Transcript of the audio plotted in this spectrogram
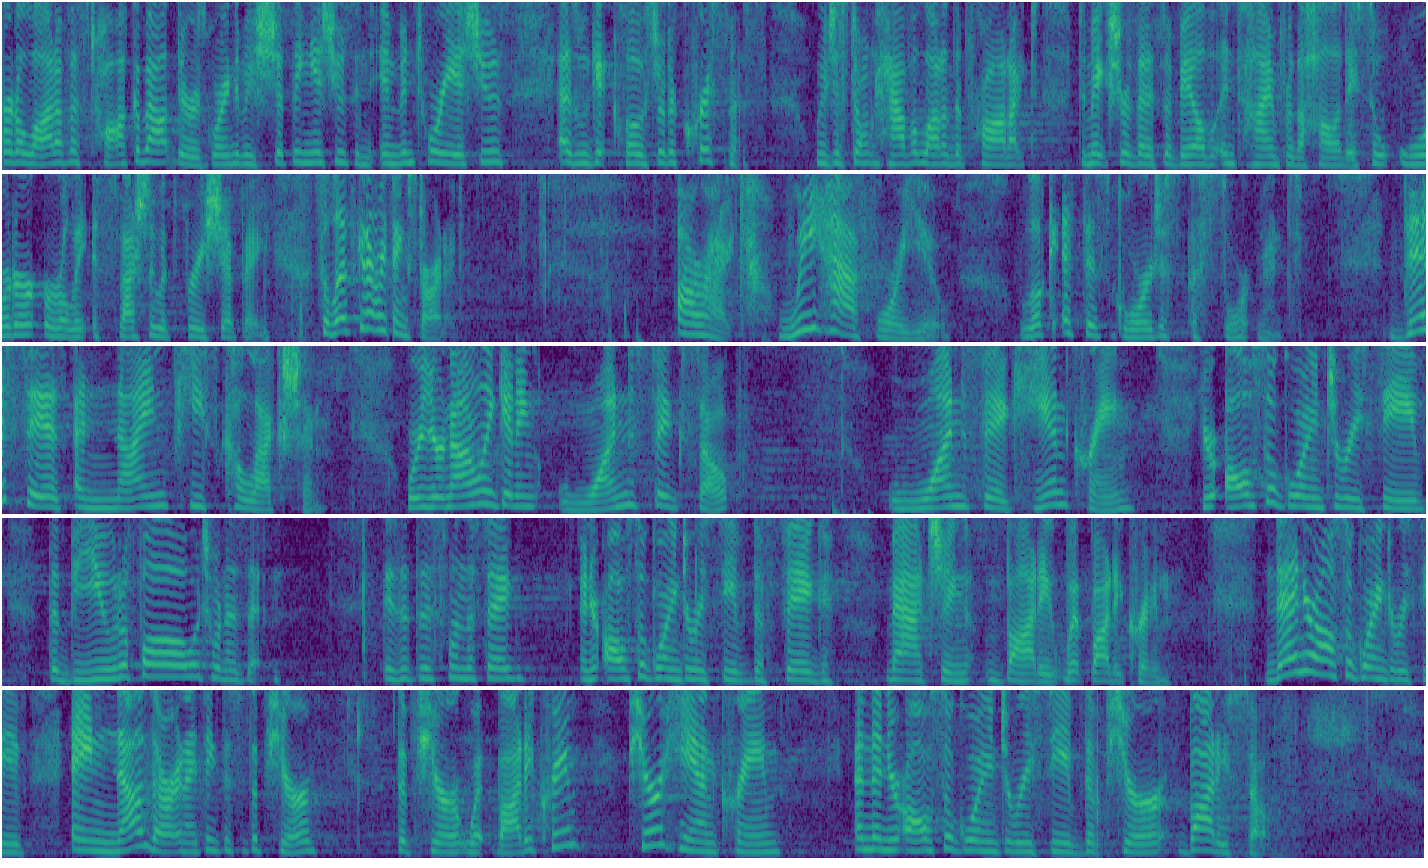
heard a lot of us talk about there's going to be shipping issues and inventory issues as we get closer to Christmas. We just don't have a lot of the product to make sure that it's available in time for the holiday. So order early, especially with free shipping. So let's get everything started. All right, we have for you, look at this gorgeous assortment. This is a nine piece collection where you're not only getting one fig soap, one fig hand cream, you're also going to receive the beautiful, which one is it? Is it this one, the fig? And you're also going to receive the fig matching body, whip body cream. Then you're also going to receive another, and I think this is the Pure, the Pure Whip Body Cream, Pure Hand Cream, and then you're also going to receive the Pure Body Soap.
